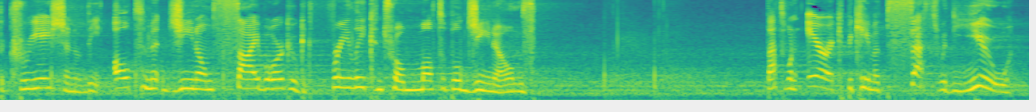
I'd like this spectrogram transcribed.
the creation of the ultimate genome cyborg who could freely control multiple genomes. That's when Eric became obsessed with you.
